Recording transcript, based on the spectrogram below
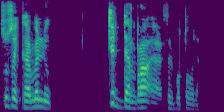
خصوصا كارميلو جدا رائع في البطولة.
